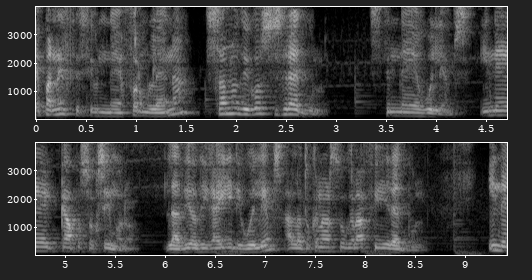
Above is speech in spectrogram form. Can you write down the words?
επανήλθε στην ε, Φόρμουλα 1 σαν οδηγός της Red Bull στην ε, Williams. Είναι κάπως οξύμορο. Δηλαδή οδηγάει για τη Williams, αλλά το κανάλι του γράφει Red Bull. Είναι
